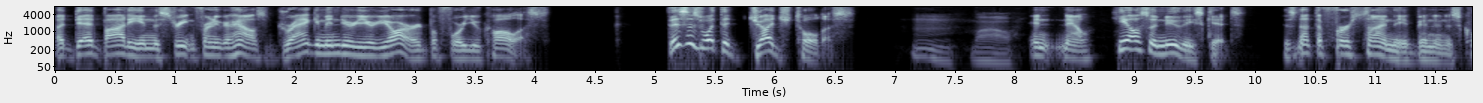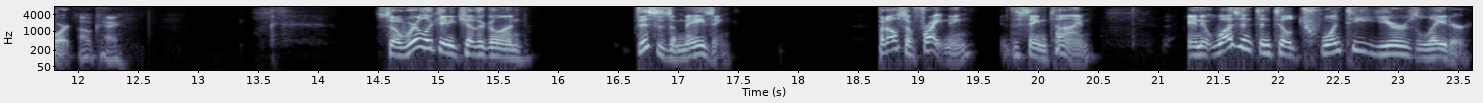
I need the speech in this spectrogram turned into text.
a dead body in the street in front of your house, drag him into your yard before you call us. This is what the judge told us. Hmm. Wow. And now he also knew these kids. It's not the first time they had been in his court. Okay. So we're looking at each other going, this is amazing, but also frightening at the same time. And it wasn't until 20 years later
